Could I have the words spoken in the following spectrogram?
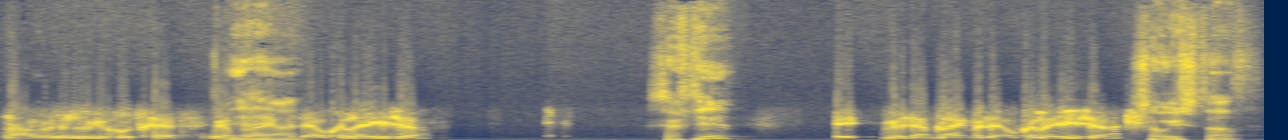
Nou, dat doe je goed, Gert. Ik ben Ja, blij ja. met elke lezer. zeg je? We zijn blij met elke lezer. Zo is dat.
